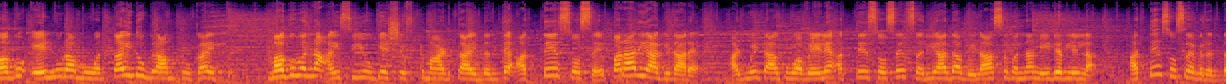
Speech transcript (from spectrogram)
ಮಗು ಏಳ್ನೂರ ಮೂವತ್ತೈದು ಗ್ರಾಂ ತೂಕ ಇತ್ತು. ಮಗುವನ್ನ ಐಸಿಯುಗೆ ಶಿಫ್ಟ್ ಮಾಡ್ತಾ ಇದ್ದಂತೆ ಅತ್ತೆ ಸೊಸೆ ಪರಾರಿಯಾಗಿದ್ದಾರೆ. ಅಡ್ಮಿಟ್ ಆಗುವ ವೇಳೆ ಅತ್ತೆ ಸೊಸೆ ಸರಿಯಾದ ವಿಳಾಸವನ್ನ ನೀಡಿರಲಿಲ್ಲ. ಅತ್ತೆ ಸೊಸೆ ವಿರುದ್ಧ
